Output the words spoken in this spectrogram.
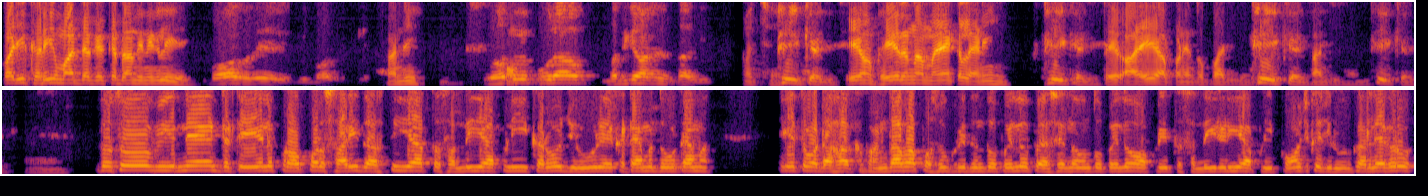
ਭਾਜੀ ਖੜੀ ਮੱਝ ਅੱਗੇ ਕਿਦਾਂ ਦੀ ਨਿਕਲੀ ਹੈ ਜੀ? ਬਹੁਤ ਵਧੀਆ ਜੀ ਬਹੁਤ ਵਧੀਆ। ਹਾਂਜੀ। ਵੀ ਪੂਰਾ ਵਧੀਆ ਉਹਨੇ ਦਿੱਤਾ ਜੀ। ਅੱਛਾ। ਠੀਕ ਹੈ ਜੀ। ਇਹ ਹੁਣ ਫੇਰ ਇਹਨਾਂ ਮੈਂ ਇੱਕ ਲੈਣੀ ਸੀ। ਠੀਕ ਹੈ ਜੀ। ਤੇ ਆਏ ਆਪਣੇ ਤੋਂ ਭਾਜੀ। ਠੀਕ ਹੈ ਜੀ। ਹਾਂਜੀ ਠੀਕ ਹੈ ਜੀ। ਦੋਸਤੋ ਵੀਰ ਨੇ ਡਿਟੇਲ ਪ੍ਰੋਪਰ ਸਾਰੀ ਦੱਸਤੀ ਆ ਤਸੱਲੀ ਆਪਣੀ ਕਰੋ ਜਰੂਰ ਇੱਕ ਟਾਈਮ ਦੋ ਟਾਈਮ ਇਹ ਤੁਹਾਡਾ ਹੱਕ ਬਣਦਾ ਵਾ ਪਸ਼ੂ ਖਰੀਦਣ ਤੋਂ ਪਹਿਲਾਂ ਪੈਸੇ ਲਾਉਣ ਤੋਂ ਪਹਿਲਾਂ ਆਪਣੀ ਤਸੱਲੀ ਜਿਹੜੀ ਆਪਣੀ ਪਹੁੰਚ ਕੇ ਜਰੂਰ ਕਰ ਲਿਆ ਕਰੋ।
